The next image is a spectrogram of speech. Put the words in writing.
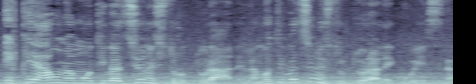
e che ha una motivazione strutturale. La motivazione strutturale è questa.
